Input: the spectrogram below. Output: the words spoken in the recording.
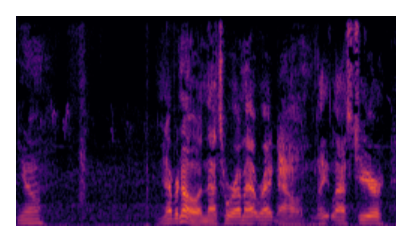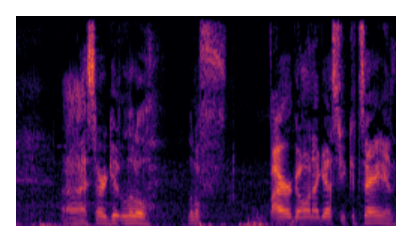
you know you never know. And that's where i'm at right now. Late last year uh, i started getting a little little fire going i guess you could say and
